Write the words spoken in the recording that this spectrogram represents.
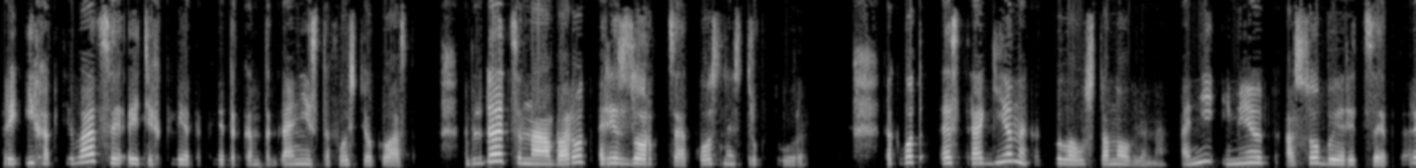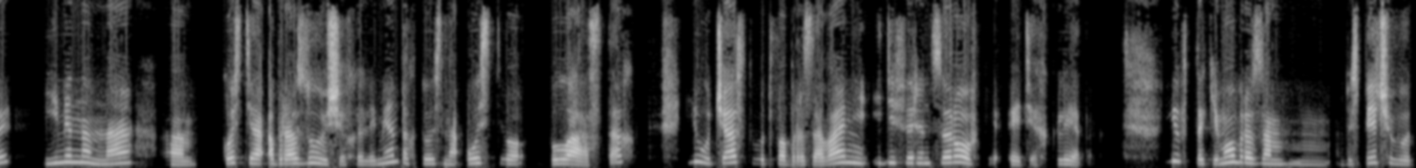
При их активации этих клеток, клеток антагонистов остеокластов, наблюдается наоборот резорбция костной структуры. Так вот, эстрогены, как было установлено, они имеют особые рецепторы именно на э, костеобразующих элементах, то есть на остеобластах, и участвуют в образовании и дифференцировке этих клеток. И таким образом обеспечивают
